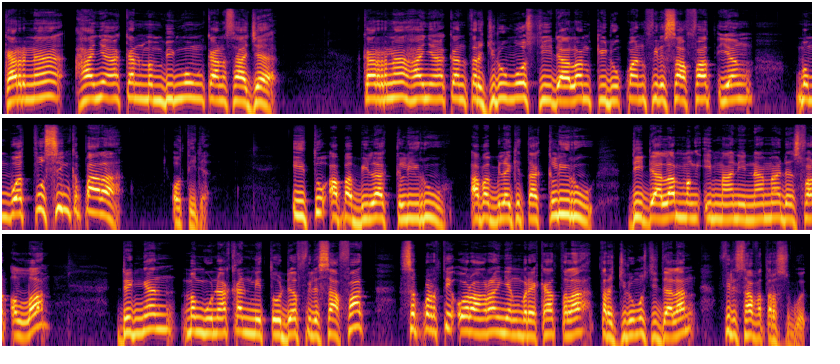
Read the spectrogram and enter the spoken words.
karena hanya akan membingungkan saja karena hanya akan terjerumus di dalam kehidupan filsafat yang membuat pusing kepala oh tidak itu apabila keliru apabila kita keliru di dalam mengimani nama dan sifat Allah dengan menggunakan metode filsafat seperti orang-orang yang mereka telah terjerumus di dalam filsafat tersebut.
